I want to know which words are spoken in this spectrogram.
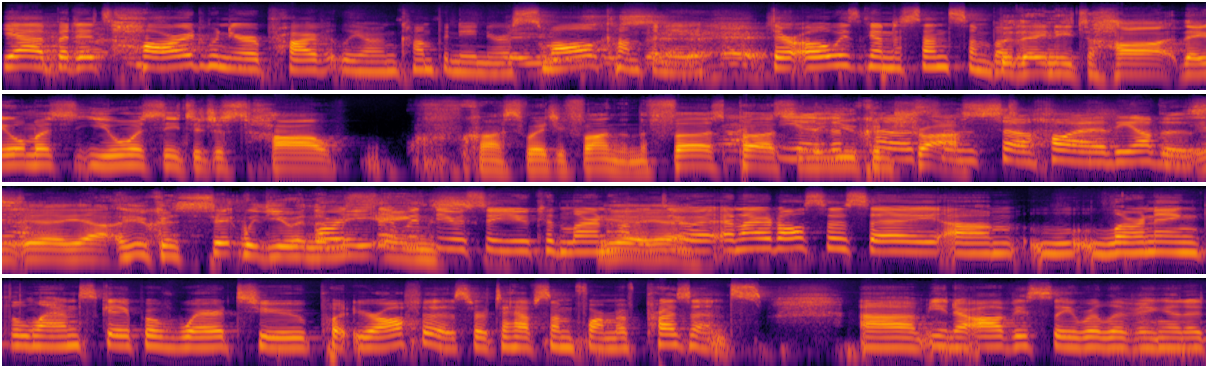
yeah but it's hard when you're a privately owned company and you're a small company they're always going to send somebody But they need to hire. They almost. You almost need to just hire. Oh, Christ, where do you find them? The first person yeah, that the you can trust. to hire the others. yeah, yeah. Who can sit with you in the or meetings? sit with you so you can learn how Yeah, to do it. And I would also say um, learning the landscape of where to put your office or to have some form of presence. Um, you know, obviously we're living in a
